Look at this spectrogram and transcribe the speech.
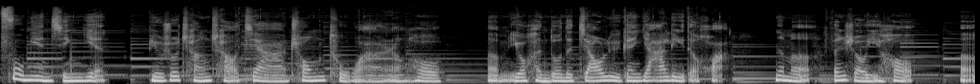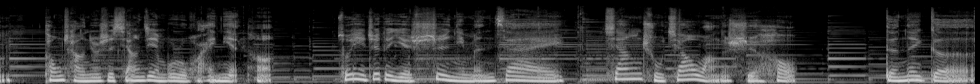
负面经验，比如说常吵架、冲突啊，然后嗯有很多的焦虑跟压力的话，那么分手以后，嗯，通常就是相见不如怀念哈。所以这个也是你们在。相处交往的时候的那个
